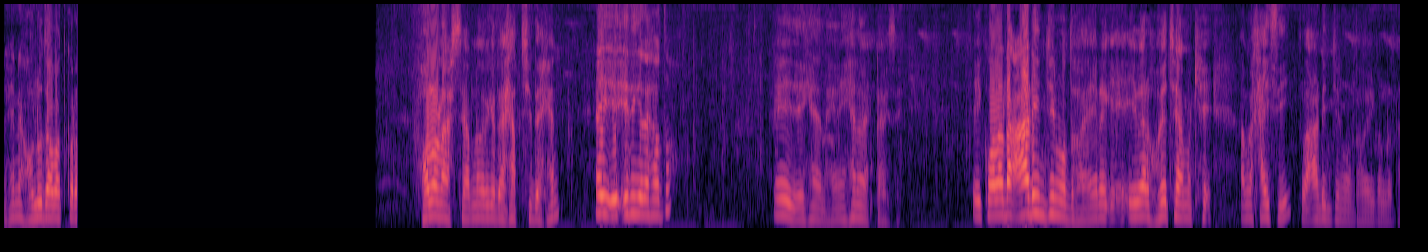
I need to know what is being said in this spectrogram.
এখানে হলুদ আবাদ করা ফলন আসছে, আপনাদেরকে দেখাচ্ছি, দেখেন। এই এদিকে দেখাও তো। এই যে এখানে দেখেন, এখানেও একটা হয়েছে। এই কলাটা আট ইঞ্চির মতো হয়। এর এবার হয়েছে, আমরা আমরা খাইছি, তো আট ইঞ্চির মতো হয় এই কলাটা।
